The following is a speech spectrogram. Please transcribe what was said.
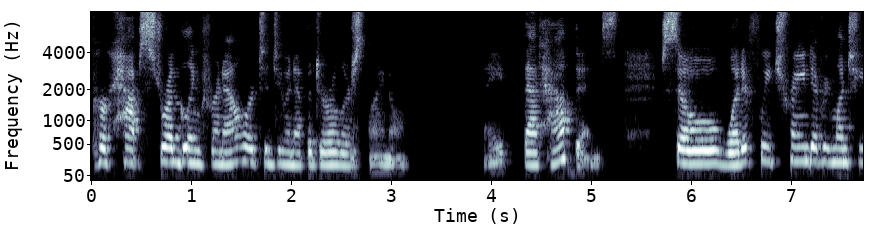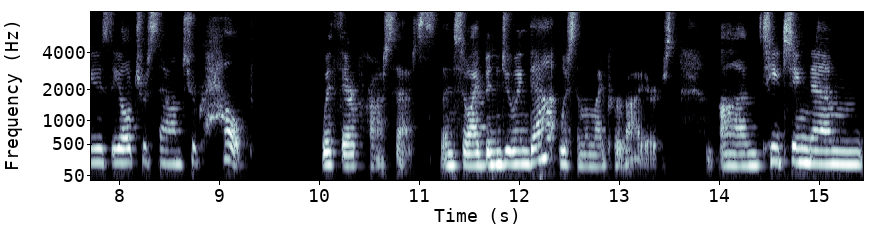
perhaps struggling for an hour to do an epidural or spinal, right? That happens. So, what if we trained everyone to use the ultrasound to help with their process. And so I've been doing that with some of my providers, um, teaching them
